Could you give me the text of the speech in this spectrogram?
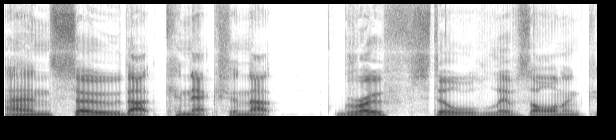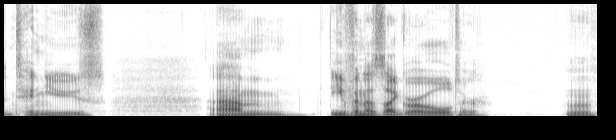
And so that connection, that growth still lives on and continues, um, even as I grow older. Mm.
